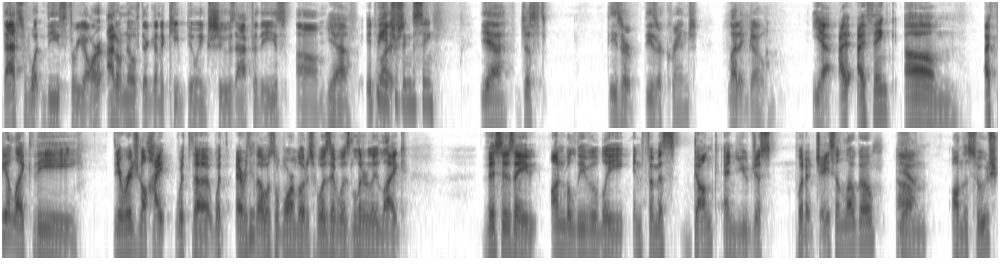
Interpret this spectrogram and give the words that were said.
That's what these three are. I don't know if they're going to keep doing shoes after these. Um, yeah. It'd be interesting to see. yeah, just these are these are cringe. Let it go. Yeah, I, I think um I feel like the the original hype with the with everything that was the Warren Lotas was it was literally like this is a unbelievably infamous dunk and you just put a Jason logo um on the swoosh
